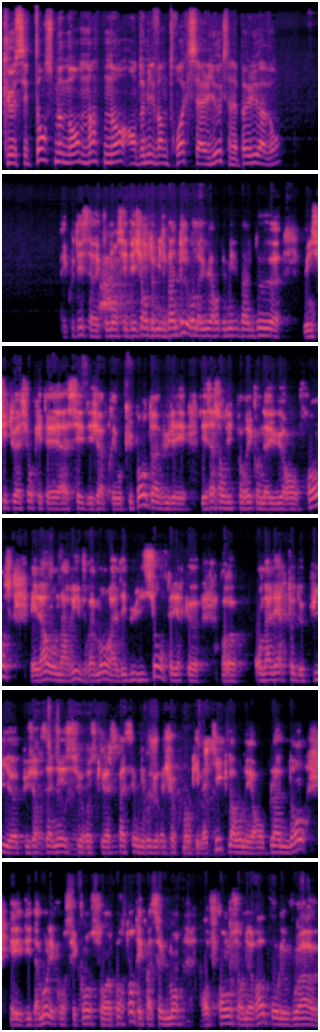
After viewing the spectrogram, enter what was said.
que c'est en ce moment, maintenant, en 2023, que ça a lieu, que ça n'a pas eu lieu avant? Écoutez, ça a commencé déjà en 2022. On a eu en 2022 euh, une situation qui était assez déjà préoccupante, hein, vu les, incendies de forêt qu'on a eu en France. Et là, on arrive vraiment à l'ébullition, c'est-à-dire que euh, on alerte depuis euh, plusieurs années sur ce qui va se passer au niveau du réchauffement climatique. Là, on est en plein dedans et évidemment, les conséquences sont importantes et pas seulement en France, en Europe. On le voit euh,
